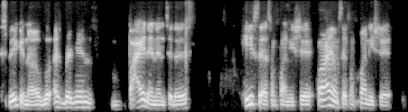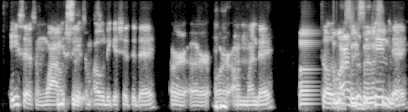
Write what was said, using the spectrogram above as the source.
Speaking of, let's bring in Biden into this. He said some funny shit. Well, I didn't say some funny shit. He said some wild He shit, some old nigga shit today or or or on Monday. Uh, So I'm about to Martin Luther King shit Day.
